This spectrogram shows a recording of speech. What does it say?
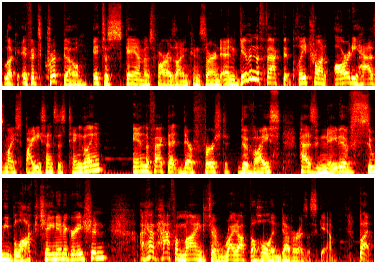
Look, if it's crypto, it's a scam as far as I'm concerned, and given the fact that Playtron already has my spidey senses tingling, and the fact that their first device has native SUI blockchain integration, I have half a mind to write off the whole endeavor as a scam. But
